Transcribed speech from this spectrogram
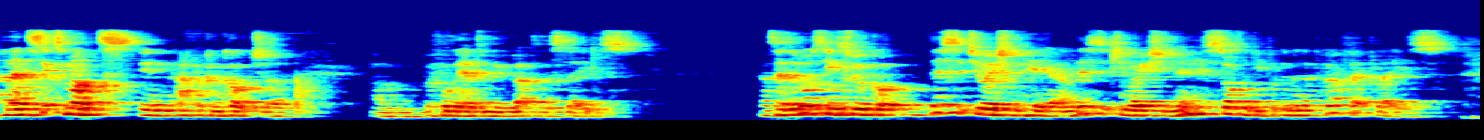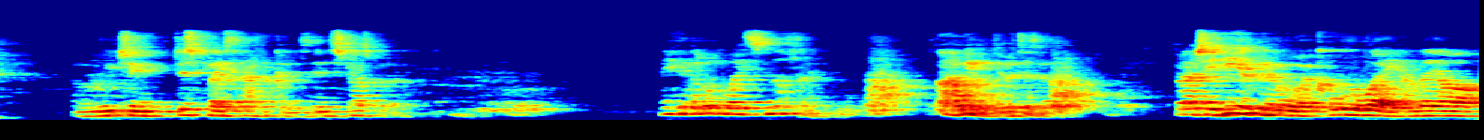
and then six months in African culture um, before they had to move back to the States. And so the Lord seems to have got this situation here and this situation in His sovereignty, put them in the perfect place, um, reaching displaced Africans in Strasbourg. And you think the Lord wastes nothing. It's not how we would do it, is it? But actually, He has been at work all the way, and they are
